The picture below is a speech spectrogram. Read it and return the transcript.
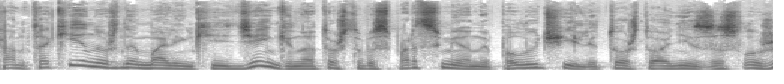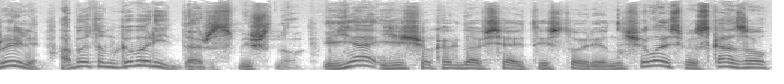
Там такие нужны маленькие деньги на то, чтобы спортсмены получили то, что они заслужили. Об этом говорить даже смешно. И я еще, когда вся эта история началась, высказывал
